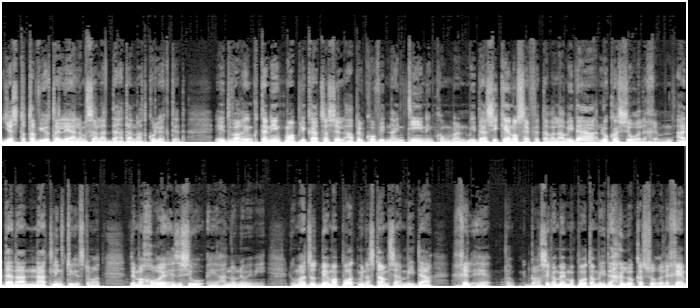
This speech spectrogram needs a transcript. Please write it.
יש את התוויות עליה למשל הדאטה not collected. Uh, דברים קטנים כמו אפליקציה של אפל קוביד 19 עם כמובן מידע שהיא כן אוספת אבל המידע לא קשור אליכם. הדאטה not linked to you זאת אומרת זה מאחורי איזשהו אה, אנונימי. לעומת זאת במפות מן הסתם שהמידע חל... אה, טוב, מתברר שגם במפות המידע לא קשור אליכם.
